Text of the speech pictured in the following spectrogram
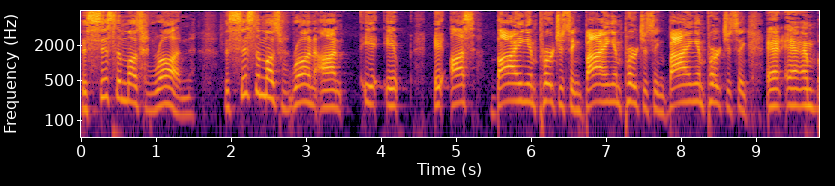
The system must run. The system must run on it, it, it us buying and purchasing, buying and purchasing, buying and purchasing, and and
